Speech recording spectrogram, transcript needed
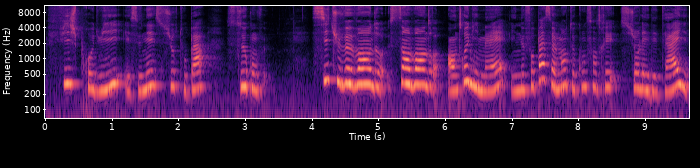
fiche produit et ce n'est surtout pas ce qu'on veut. Si tu veux vendre sans vendre, entre guillemets, il ne faut pas seulement te concentrer sur les détails,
